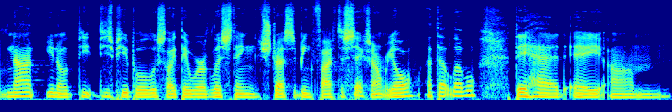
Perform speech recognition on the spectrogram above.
not, you know, th- these people looks like they were listing stress as being five to six. Aren't we all at that level? They had a, um,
